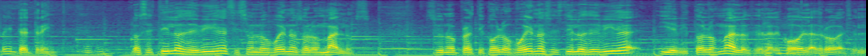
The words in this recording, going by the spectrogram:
20 a 30. Los estilos de vida, si son los buenos o los malos. Si uno practicó los buenos estilos de vida y evitó los malos, el alcohol, las drogas. el-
